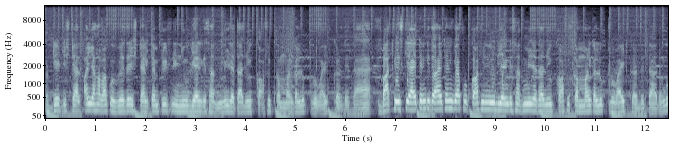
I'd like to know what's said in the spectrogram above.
और डेट स्टाइल और यहाँ पर आपको weather style completely new design के साथ मिल जाता है, जो काफ़ी कमाल का लुक प्रोवाइड कर देता है। बात करें इसके आइकन की तो आइकन भी आपको काफ़ी न्यू डिज़ाइन के साथ मिल जाता है, जो काफ़ी कमाल का लुक प्रोवाइड कर देता है। तो हमको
